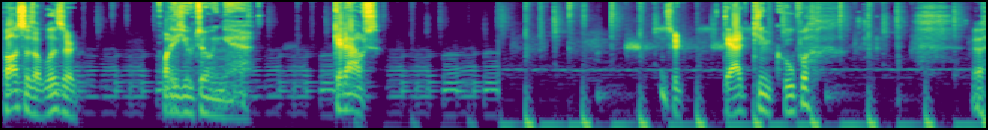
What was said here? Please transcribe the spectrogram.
Boss is a lizard. What are you doing here? Get out! Is your dad King Koopa?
